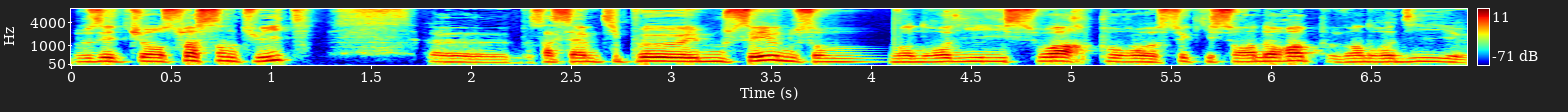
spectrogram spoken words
nous étions 68. Euh, ça s'est un petit peu émoussé. Nous sommes vendredi soir pour ceux qui sont en Europe, vendredi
